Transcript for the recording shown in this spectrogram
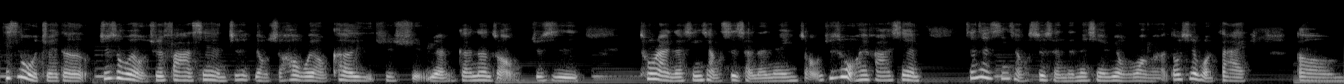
其实我觉得，就是我有去发现，就是有时候我有刻意去许愿，跟那种就是突然的心想事成的那一种，就是我会发现，真正心想事成的那些愿望啊，都是我在，嗯，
